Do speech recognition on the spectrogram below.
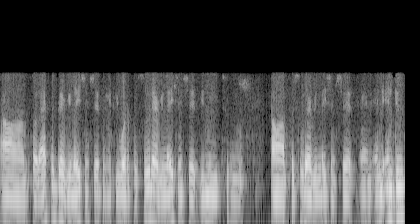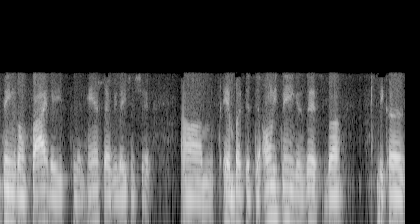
Um, so that's a good relationship, and if you were to pursue that relationship, you need to um, pursue that relationship and, and and do things on Fridays to enhance that relationship. Um, and but the the only thing is this, bro, because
